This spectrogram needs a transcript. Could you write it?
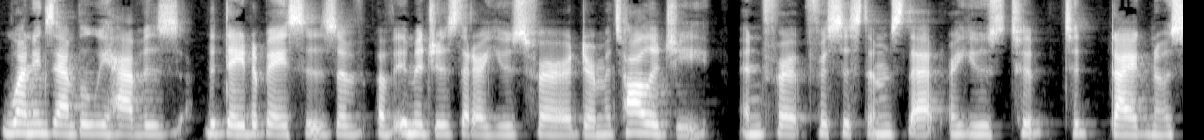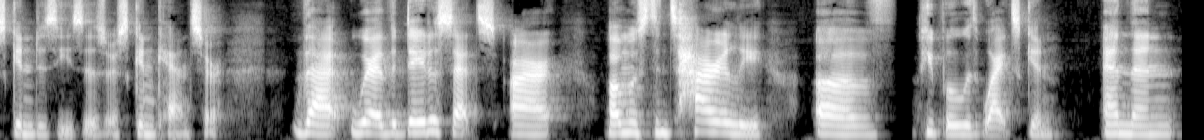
one example we have is the databases of, of images that are used for dermatology and for, for systems that are used to, to diagnose skin diseases or skin cancer, that where the data sets are almost entirely of people with white skin and then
